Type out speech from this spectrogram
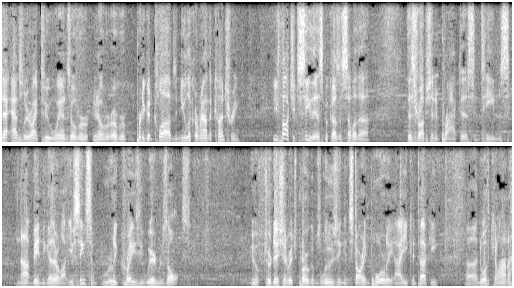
absolutely right. Two wins over you know over, over pretty good clubs, and you look around the country. You thought you'd see this because of some of the disruption in practice and teams not being together a lot. You've seen some really crazy, weird results. You know, tradition-rich programs losing and starting poorly, i.e., Kentucky, uh, North Carolina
